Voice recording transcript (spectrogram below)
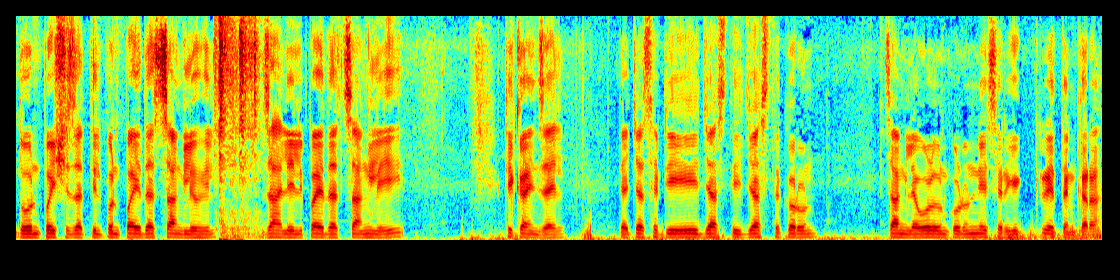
दोन पैसे जातील पण पैदास चांगली होईल. झालेली पैदास चांगली ठिकाणी जाईल. त्याच्यासाठी जास्तीत जास्त करून चांगल्या वळूंकडून नैसर्गिक रेतन करा.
